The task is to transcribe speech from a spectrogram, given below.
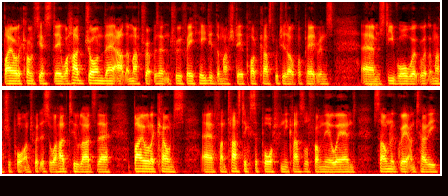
by all accounts, yesterday we had John there at the match representing True Faith. He did the match day podcast, which is out for patrons. Um, Steve Warwick wrote the match report on Twitter, so I had two lads there. By all accounts, uh, fantastic support from Newcastle from the away end. Sounded great on telly.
